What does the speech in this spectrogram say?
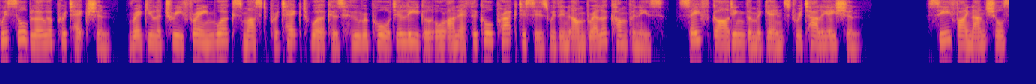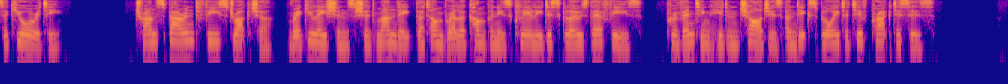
Whistleblower protection Regulatory frameworks must protect workers who report illegal or unethical practices within umbrella companies, safeguarding them against retaliation. See financial security. Transparent fee structure Regulations should mandate that umbrella companies clearly disclose their fees, preventing hidden charges and exploitative practices.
